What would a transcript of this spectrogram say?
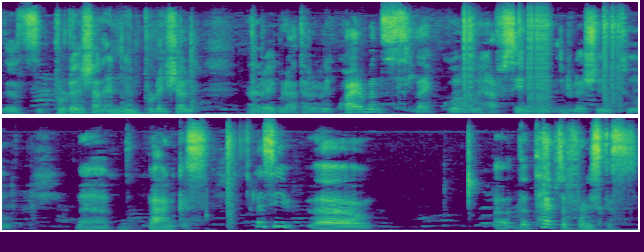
it's prudential and non-prudential uh, regulatory requirements like we have seen in relation to uh, banks. Let's see uh, uh, the types of risks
